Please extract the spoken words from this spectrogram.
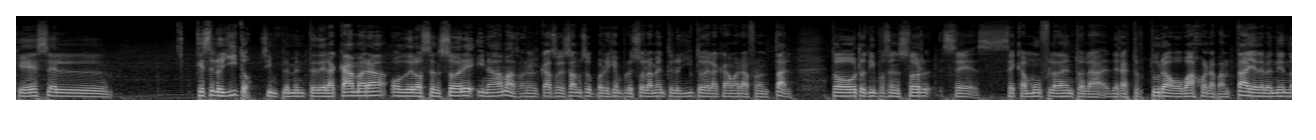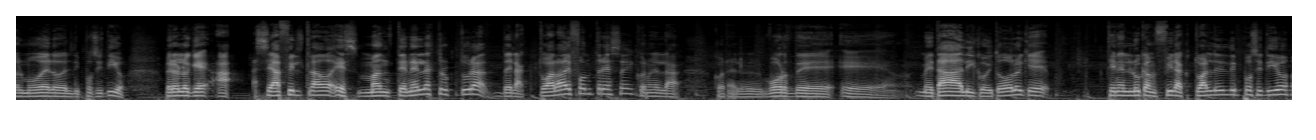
que es el, que es el hoyito simplemente de la cámara o de los sensores y nada más. En el caso de Samsung, por ejemplo, es solamente el hoyito de la cámara frontal. Todo otro tipo de sensor se, camufla dentro de la, estructura o bajo la pantalla, dependiendo del modelo del dispositivo. Pero lo que se ha filtrado es mantener la estructura del actual iPhone 13 con el, con el borde eh, metálico y todo lo que tiene el look and feel actual del dispositivo,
